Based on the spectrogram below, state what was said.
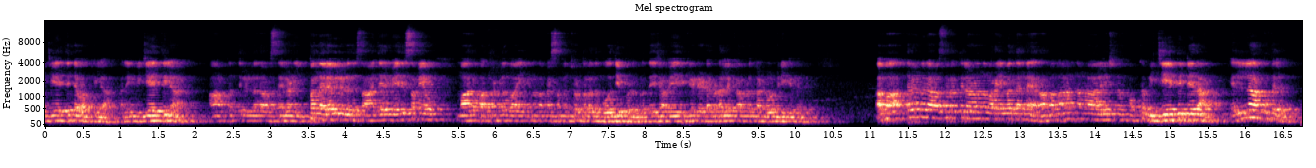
വിജയത്തിന്റെ വക്കിലാണ് അല്ലെങ്കിൽ വിജയത്തിലാണ്. ആ അർത്ഥത്തിലുള്ള ഒരു അവസ്ഥയിലാണ് ഇപ്പൊ നിലവിലുള്ളത്. സാഹചര്യം ഏത് സമയവും മാറി പത്രങ്ങൾ വായിക്കുന്ന നമ്മെ സംബന്ധിച്ചിടത്തോളം അത് ബോധ്യപ്പെടും. പ്രത്യേകിച്ച് അമേരിക്കയുടെ ഇടപെടലൊക്കെ നമ്മൾ കണ്ടുകൊണ്ടിരിക്കുന്നുണ്ട്. അപ്പൊ അത്തരം ഒരു അവസരത്തിലാണെന്ന് പറയുമ്പോൾ തന്നെ റമദാൻ നമ്മൾ ആലോചിച്ച് നമുക്കൊക്കെ വിജയത്തിന്റെതാണ്. എല്ലാ അർത്ഥത്തിലും.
